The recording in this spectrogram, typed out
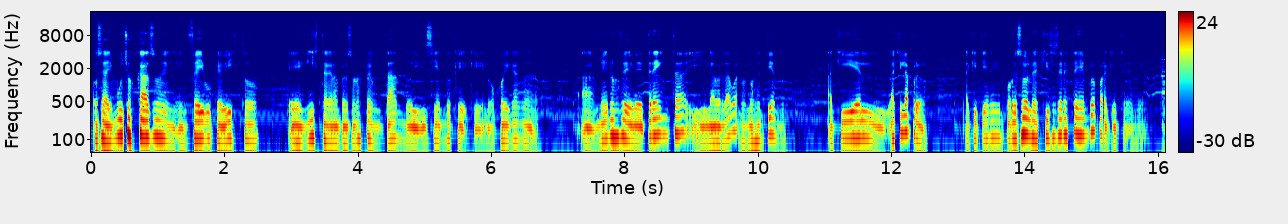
O sea, hay muchos casos en, Facebook que he visto, en Instagram, personas preguntando y diciendo que, lo juegan a, menos de, de, 30 y la verdad, bueno, los entiendo. Aquí, el, aquí la prueba. Aquí tienen, por eso les quise hacer este ejemplo para que ustedes vean.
